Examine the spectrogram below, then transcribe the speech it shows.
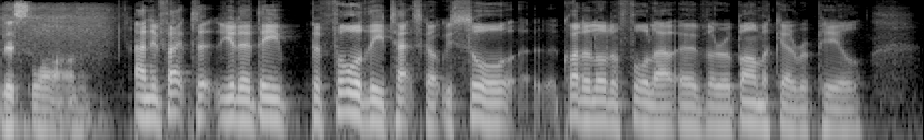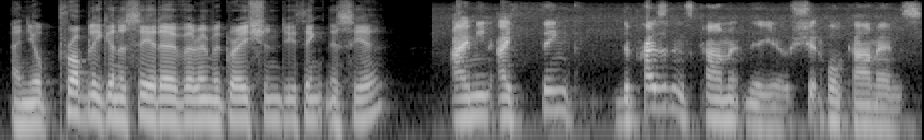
this long. And in fact, you know, the before the tax cut, we saw quite a lot of fallout over Obamacare repeal, and you're probably going to see it over immigration. Do you think this year? I mean, I think the president's comment, the you know shithole comments,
